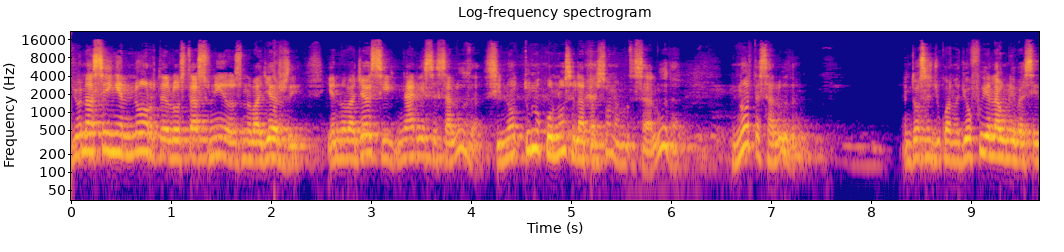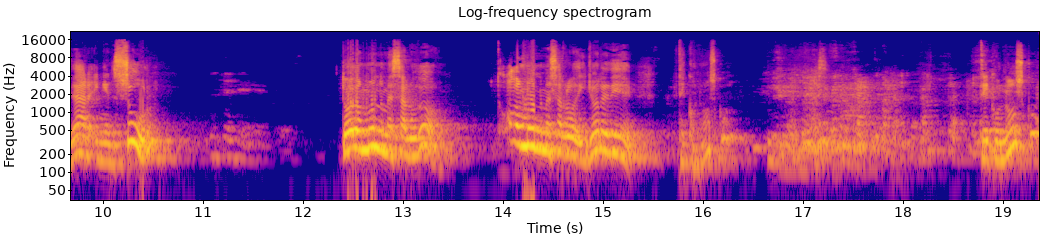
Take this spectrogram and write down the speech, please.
Yo nací en el norte de los Estados Unidos, Nueva Jersey, y en Nueva Jersey nadie se saluda. Si no, tú no conoces a la persona, no te saluda. No te saluda. Entonces, yo, cuando yo fui a la universidad en el sur, todo el mundo me saludó. Todo el mundo me saludó. Y yo le dije, ¿te conozco? ¿Te conozco?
